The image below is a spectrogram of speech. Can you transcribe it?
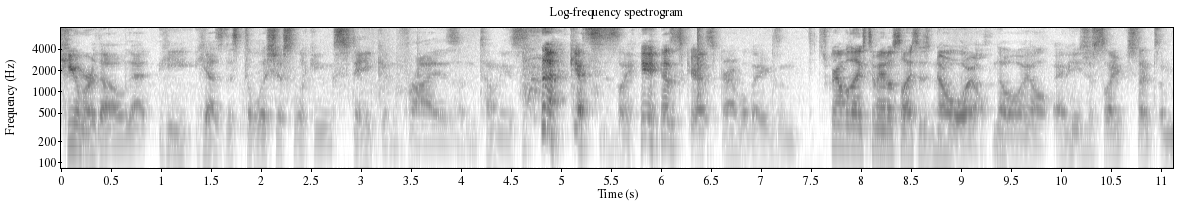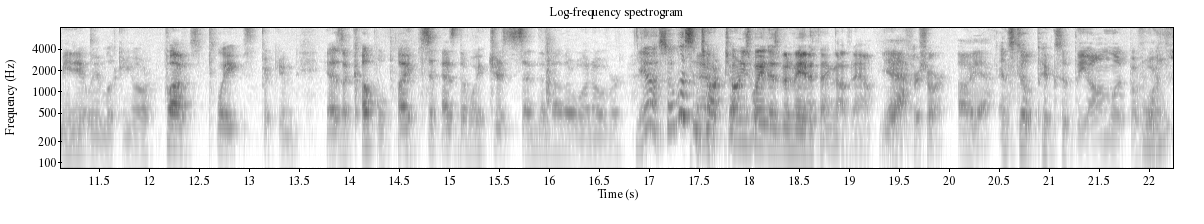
Humor though that he, he has this delicious looking steak and fries and Tony's gets his like he has scrambled eggs and Scrambled eggs, tomato slices, no oil. no oil, and he's just like starts immediately looking over Bob's plate. Picking. He has a couple bites and has the waitress send another one over. Yeah. So listen, To- Tony's weight has been made a thing of now. Yeah. for sure. Oh yeah, And still picks at the omelet before mm-hmm. the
